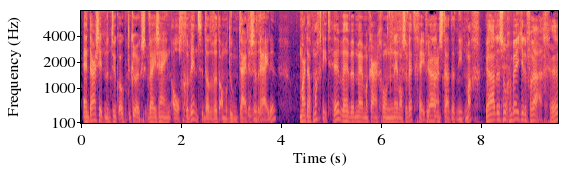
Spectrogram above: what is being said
En daar zit natuurlijk ook de crux. Wij zijn al gewend dat we het allemaal doen tijdens het rijden. Maar dat mag niet. Hè? We hebben met elkaar gewoon een Nederlandse wetgeving... Ja. waarin staat dat het niet mag. Ja, dat is nog een beetje de vraag. Hè?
